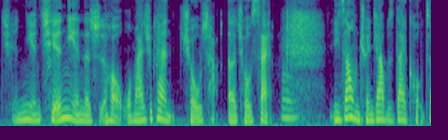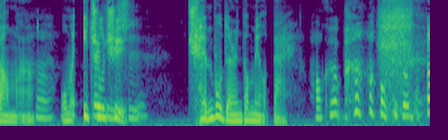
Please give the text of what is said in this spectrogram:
前年前年的时候，我们还去看球场呃球赛，嗯你知道我们全家不是戴口罩吗？嗯，我们一出去，全部的人都没有戴。好可怕，好可怕！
